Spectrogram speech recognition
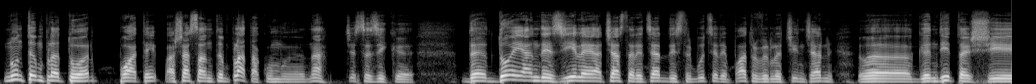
Nu întâmplător, poate, așa s-a întâmplat acum, uh, na, ce să zic, uh, de 2 ani de zile această rețea de distribuție de 4,5 ani uh, gândită și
